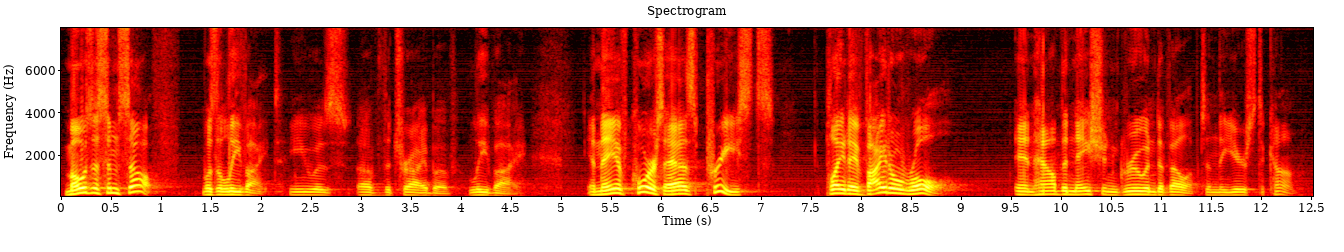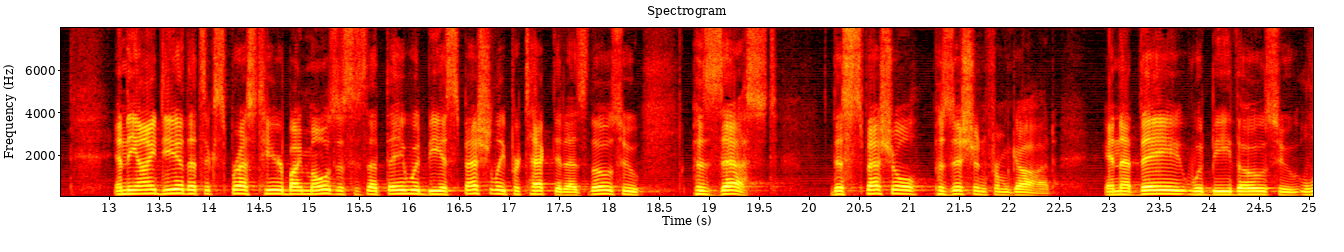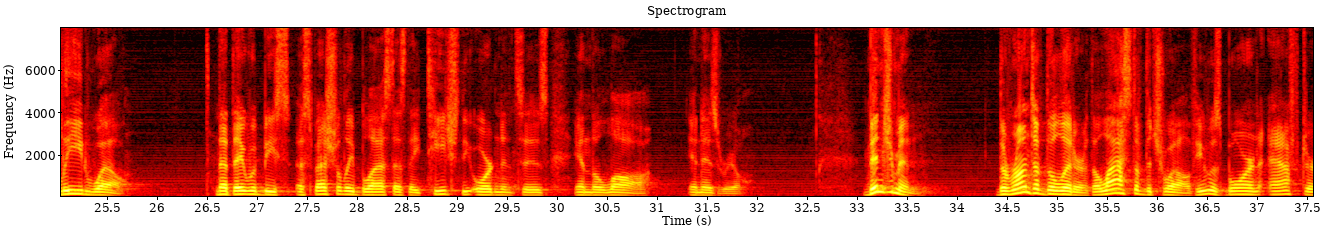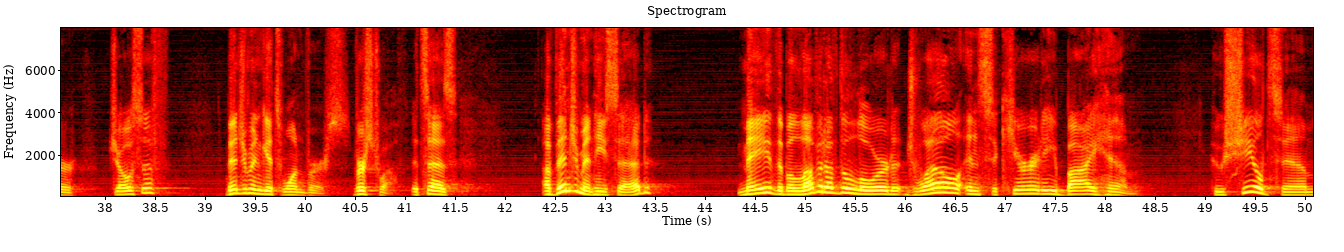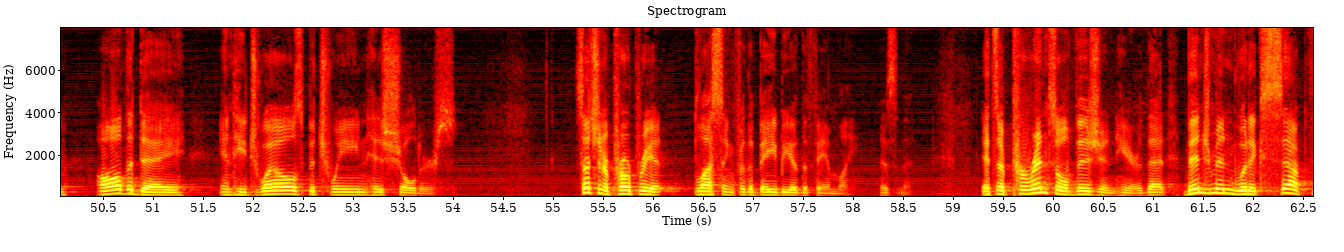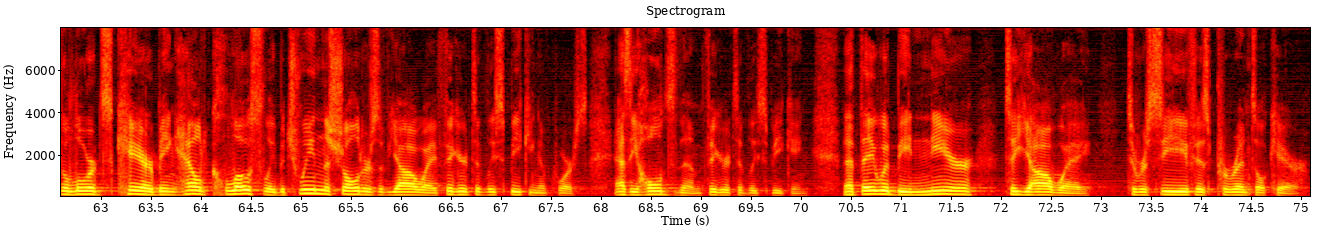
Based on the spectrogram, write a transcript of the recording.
Moses himself was a Levite, he was of the tribe of Levi. And they, of course, as priests, played a vital role in how the nation grew and developed in the years to come. And the idea that's expressed here by Moses is that they would be especially protected as those who possessed this special position from God and that they would be those who lead well, that they would be especially blessed as they teach the ordinances and the law in Israel. Benjamin, the runt of the litter, the last of the 12, he was born after Joseph. Benjamin gets one verse, verse 12. It says, Of Benjamin, he said, May the beloved of the Lord dwell in security by him, who shields him all the day and he dwells between his shoulders. Such an appropriate blessing for the baby of the family, isn't it? It's a parental vision here that Benjamin would accept the Lord's care being held closely between the shoulders of Yahweh, figuratively speaking, of course, as he holds them, figuratively speaking, that they would be near to Yahweh to receive his parental care.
